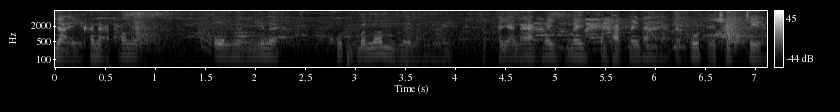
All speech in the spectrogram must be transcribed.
ใหญ่ขนาดเท่าเนี้ยองค์อย่างนี้เลยครุฑเบอเริ่มเลยแบบนี้พญานาคไม่ไม่สัมผัสไม่ได้ แต่ครุฑเนี่ยชัดเจน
